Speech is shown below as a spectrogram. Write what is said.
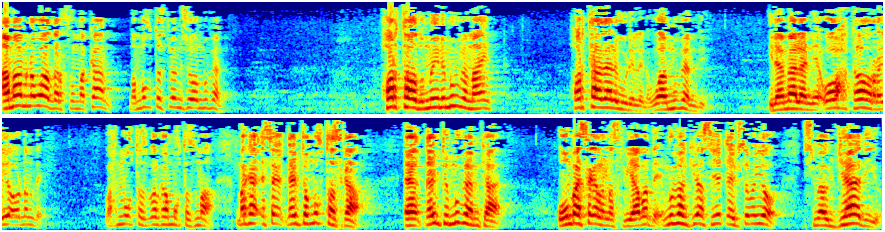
Amaamna waa darfu makaan ma mukhtas ba mise waa mubham? Hortaadu mayna mubham ahayn. Lagu yidhi waa mubham de ilaa ma la waa wax kaa horreeya o dhan wax mukhtas balkaa mukhtas maa marka isaga qaybta mukhtaska ee qaybta mubhamka un baa isaga la nasbiyaaba de mubhamkii baa sii qaybsamayo. Ismaaljihaad iyo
